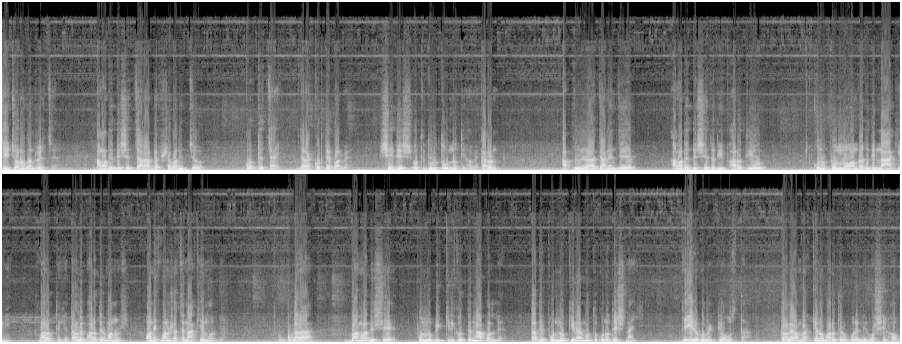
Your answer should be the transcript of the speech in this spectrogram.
যেই জনগণ রয়েছে, আমাদের দেশে যারা ব্যবসা বাণিজ্য করতে চায়, যারা করতে পারবে সেই দেশ অতি দ্রুত উন্নতি হবে। কারণ আপনারা জানেন যে আমাদের দেশে যদি ভারতীয় কোনো পণ্য আমরা যদি না কিনি ভারত থেকে, তাহলে ভারতের মানুষ, অনেক মানুষ আছে না খেয়ে মরবে। তারা বাংলাদেশে পণ্য বিক্রি করতে না পারলে তাদের পণ্য কেনার মতো কোনো দেশ নাই। যে এরকম একটি অবস্থা, তাহলে আমরা কেন ভারতের উপরে নির্ভরশীল হব?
